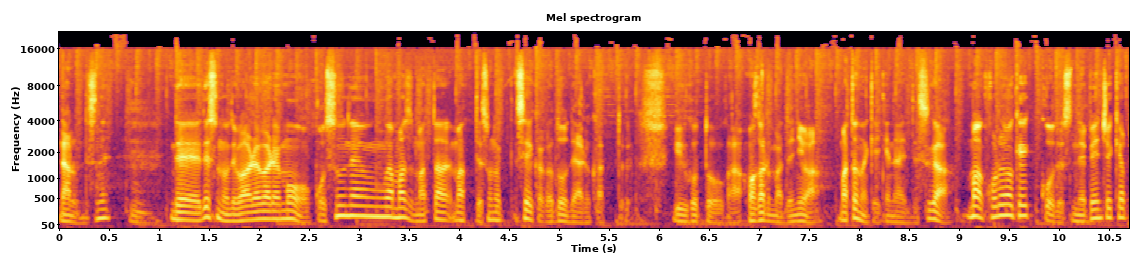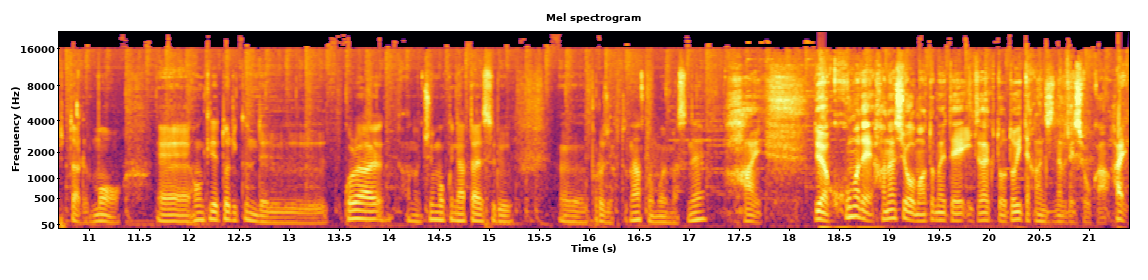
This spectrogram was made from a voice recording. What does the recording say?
なるんですね。うん、でですので我々もこう数年はまずまた待ってその成果がどうであるかということが分かるまでには待たなきゃいけないんですが、まあ、これは結構ですねベンチャーキャピタルも、えー、本気で取り組んでいるこれはあの注目に値するプロジェクトなと思いますね。はいではここまで話をまとめていただくとどういった感じになるでしょうか、はい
